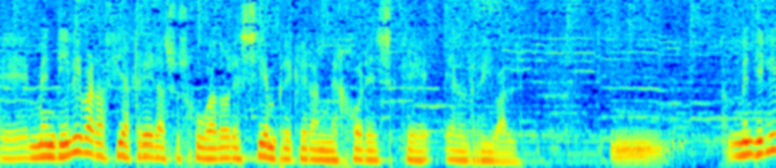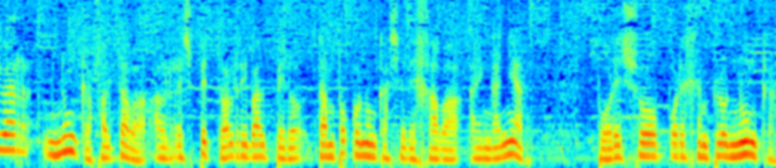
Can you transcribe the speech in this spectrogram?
eh, Mendilíbar hacía creer a sus jugadores siempre que eran mejores que el rival. Mm, Mendilíbar nunca faltaba al respeto al rival, pero tampoco nunca se dejaba a engañar. Por eso, por ejemplo, nunca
